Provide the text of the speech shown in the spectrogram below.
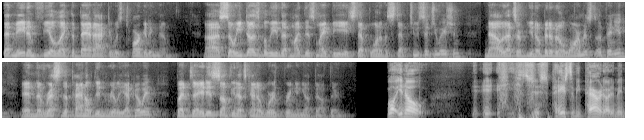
that made him feel like the bad actor was targeting them. Uh, so he does believe that might, this might be a step one of a step two situation. Now that's a you know bit of an alarmist opinion, and the rest of the panel didn't really echo it, but uh, it is something that's kind of worth bringing up out there. Well, you know, it, it just pays to be paranoid. I mean,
